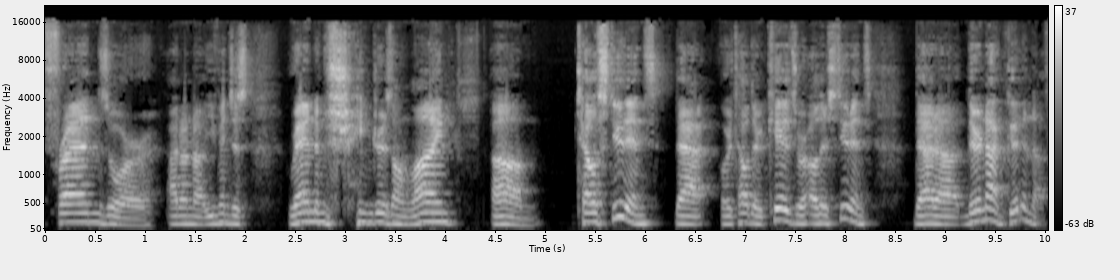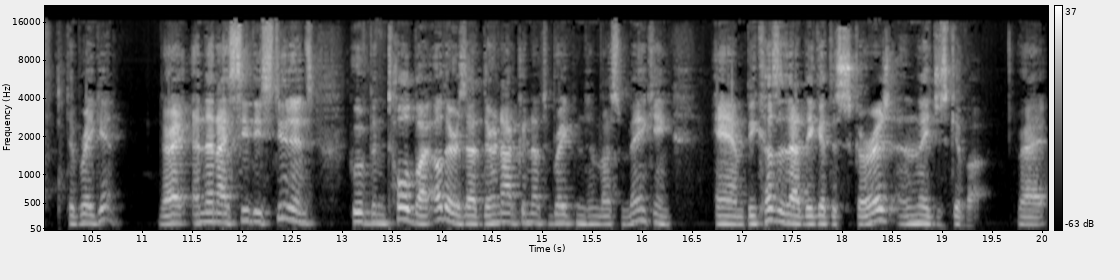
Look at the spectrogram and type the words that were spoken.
friends or I don't know, even just random strangers online um, tell students that or tell their kids or other students that uh, they're not good enough to break in, right? And then I see these students who have been told by others that they're not good enough to break into investment banking, and because of that, they get discouraged and then they just give up, right?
